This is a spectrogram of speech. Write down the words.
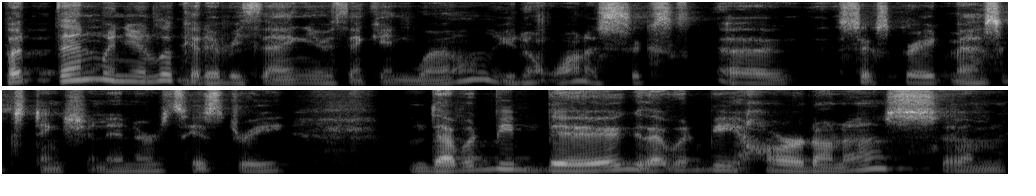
But then when you look at everything, you're thinking, well, you don't want a sixth, uh, sixth grade mass extinction in Earth's history. That would be big. That would be hard on us. Um,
